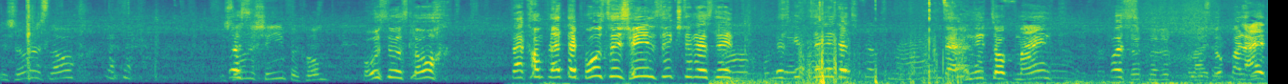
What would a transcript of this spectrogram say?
das ist nur ein Loch. Das ist nur eine Scheibe, komm. Wo ist nur das Loch? Der komplette Bus ist hin, siehst du das nicht? Das gibt's ja nicht. Jetzt. Der hat nicht so gemeint. Was? Tut mir leid.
